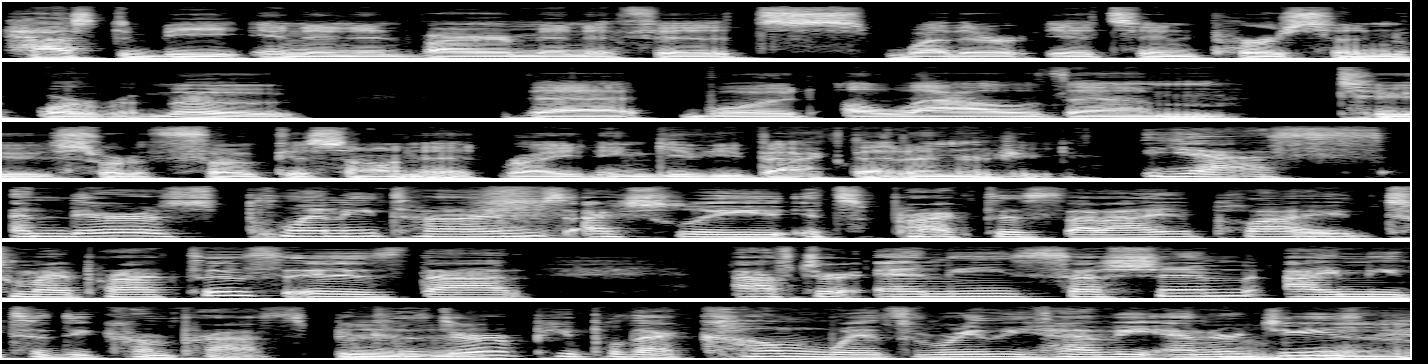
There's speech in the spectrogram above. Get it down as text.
has to be in an environment if it's whether it's in person or remote that would allow them to sort of focus on it, right, and give you back that energy. Yes. And there's plenty times, actually, it's a practice that I apply to my practice is that after any session, I need to decompress because Mhm. there are people that come with really heavy energies. yeah.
